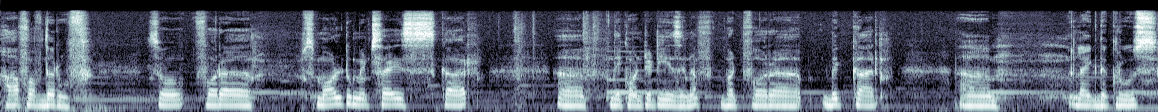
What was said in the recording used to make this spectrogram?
half of the roof. So for a small to mid-size car the quantity is enough but for a big car um, like the Cruze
